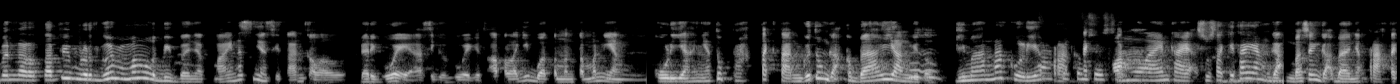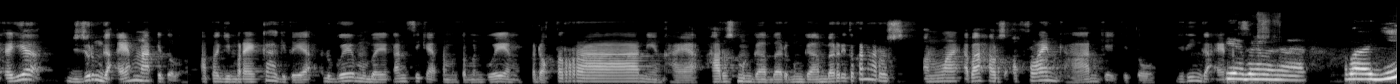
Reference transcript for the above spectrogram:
bener, tapi menurut gue memang lebih banyak minusnya sih, Tan, kalau dari gue ya, sih ke gue gitu. Apalagi buat temen-temen yang kuliahnya tuh praktek, Tan. Gue tuh nggak kebayang gitu. Gimana kuliah praktek susah. online kayak susah kita yang nggak, maksudnya nggak banyak praktek aja, jujur nggak enak gitu loh. Apalagi mereka gitu ya. Aduh, gue membayangkan sih kayak teman-teman gue yang kedokteran, yang kayak harus menggambar-menggambar itu kan harus online, apa harus offline kan, kayak gitu. Jadi nggak enak Iya benar-benar. Apalagi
